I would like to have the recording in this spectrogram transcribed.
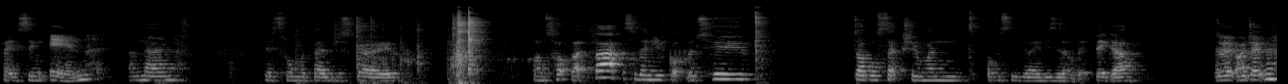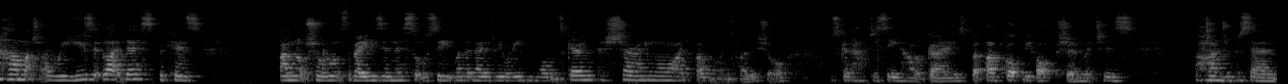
facing in, and then this one would then just go on top like that. So then you've got the two double section when obviously the baby's a little bit bigger. I don't, I don't know how much I will use it like this because I'm not sure once the baby's in this sort of seat whether Novalie will even want to go in the pushchair anymore. I, I'm not entirely sure. I'm just going to have to see how it goes. But I've got the option, which is 100%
